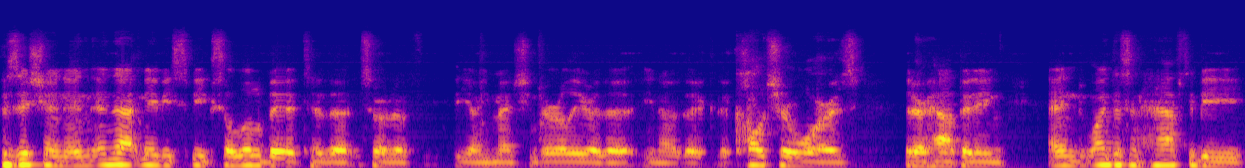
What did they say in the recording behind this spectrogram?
position, and and that maybe speaks a little bit to the sort of you know you mentioned earlier the you know the the culture wars that are happening, and one doesn't have to be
